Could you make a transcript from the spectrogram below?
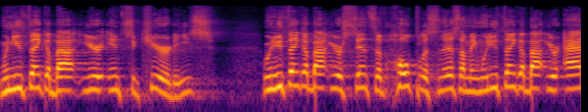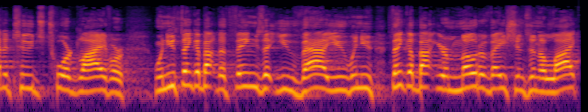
when you think about your insecurities, when you think about your sense of hopelessness, I mean, when you think about your attitudes toward life, or when you think about the things that you value, when you think about your motivations and the like,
